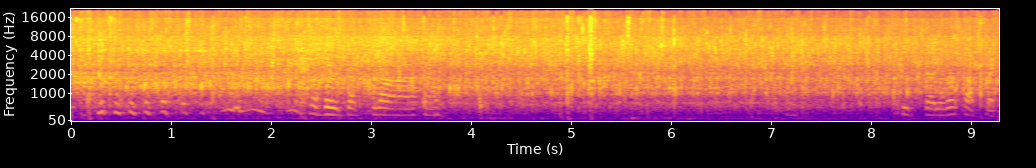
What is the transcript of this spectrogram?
ดระเบิดจากปลาค่ะติดกันก็กลับแบบ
